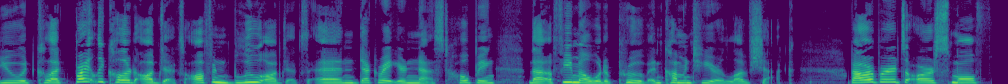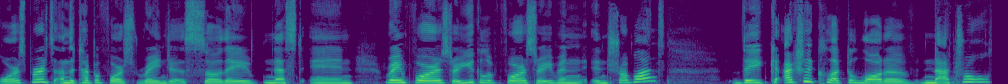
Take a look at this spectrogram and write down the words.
you would collect brightly colored objects, often blue objects, and decorate your nest, hoping that a female would approve and come into your love shack. Bowerbirds are small forest birds, and the type of forest ranges. So they nest in rainforest or eucalypt forest or even in shrublands. They actually collect a lot of natural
